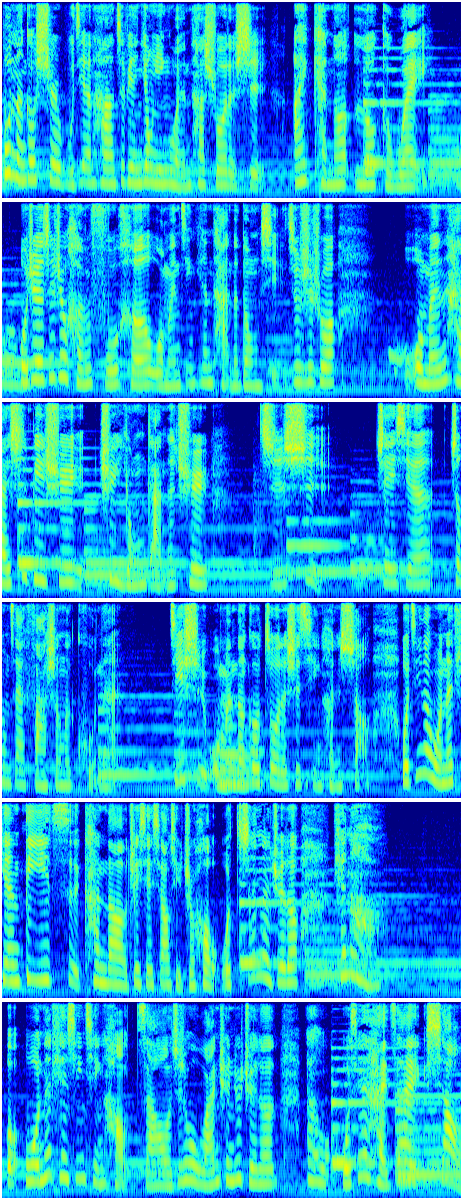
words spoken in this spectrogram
不能够视而不见。他这边用英文他说的是。I cannot look away，我觉得这就很符合我们今天谈的东西，就是说，我们还是必须去勇敢的去直视这些正在发生的苦难，即使我们能够做的事情很少。我记得我那天第一次看到这些消息之后，我真的觉得，天哪！我我那天心情好糟，就是我完全就觉得，啊、呃，我现在还在笑，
